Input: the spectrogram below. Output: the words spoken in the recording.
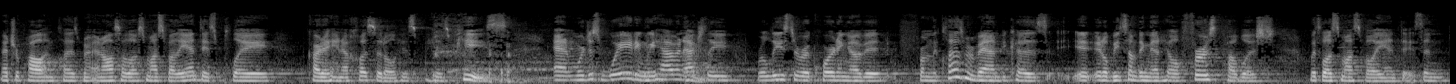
Metropolitan Klezmer and also Los Mas Valientes play Cartagena Josedel, his, his piece. And we're just waiting. We haven't actually released a recording of it from the klezmer band because it, it'll be something that he'll first publish with Los Mas Valientes. And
